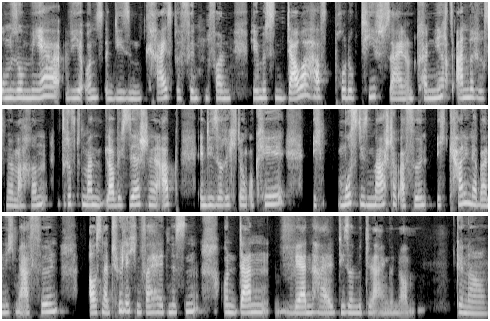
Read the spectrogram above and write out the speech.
umso mehr wir uns in diesem Kreis befinden von, wir müssen dauerhaft produktiv sein und können nichts ja. anderes mehr machen, driftet man, glaube ich, sehr schnell ab in diese Richtung, okay, ich muss diesen Maßstab erfüllen, ich kann ihn aber nicht mehr erfüllen aus natürlichen Verhältnissen und dann werden halt diese Mittel eingenommen. Genau.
